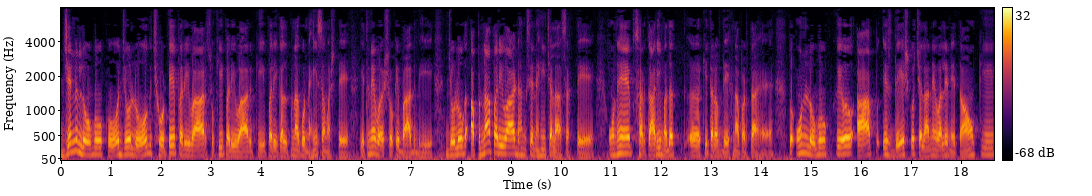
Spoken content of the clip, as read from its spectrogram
जिन लोगों को, जो लोग छोटे परिवार, सुखी परिवार की परिकल्पना को नहीं समझते, इतने वर्षों के बाद भी, जो लोग अपना परिवार ढंग से नहीं चला सकते, उन्हें सरकारी मदद की तरफ़ देखना पड़ता है तो उन लोगों को आप इस देश को चलाने वाले नेताओं की,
